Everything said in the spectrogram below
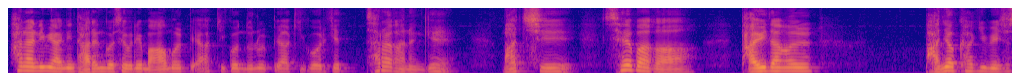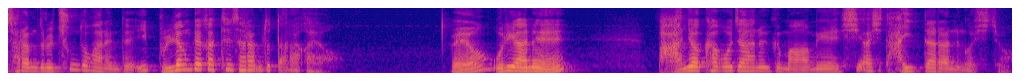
하나님이 아닌 다른 것에 우리 마음을 빼앗기고 눈을 빼앗기고 이렇게 살아가는 게 마치 세바가 다윗 왕을 반역하기 위해서 사람들을 충동하는데 이 불량배 같은 사람도 따라가요. 왜요? 우리 안에 반역하고자 하는 그 마음에 씨앗이 다 있다라는 것이죠.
